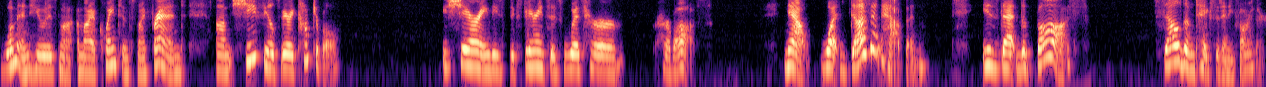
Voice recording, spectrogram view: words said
woman who is my, my acquaintance, my friend, um, she feels very comfortable sharing these experiences with her her boss. Now what doesn't happen is that the boss seldom takes it any farther.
